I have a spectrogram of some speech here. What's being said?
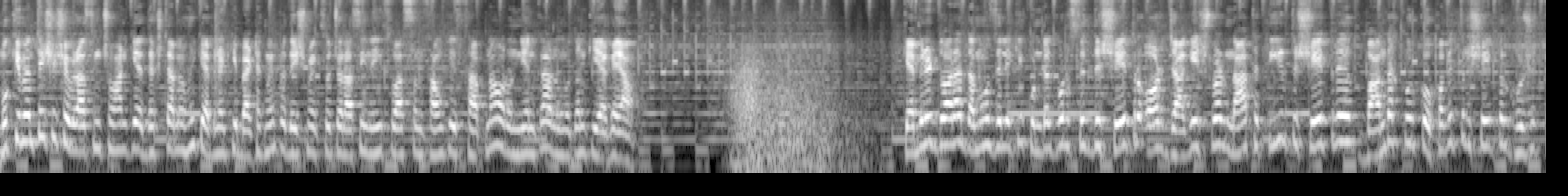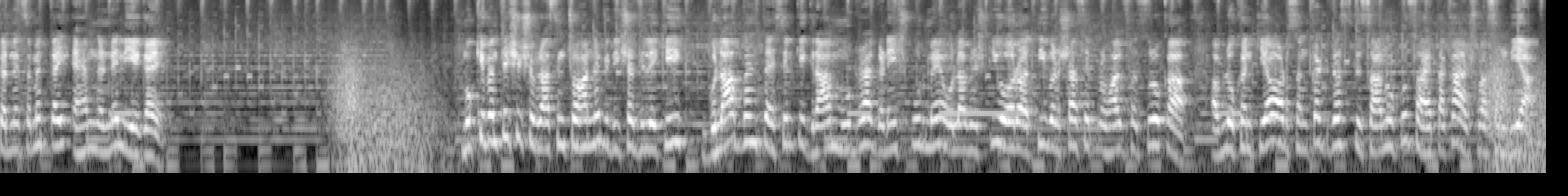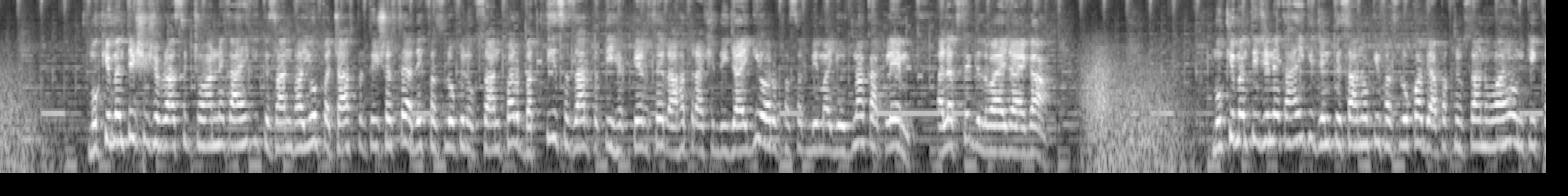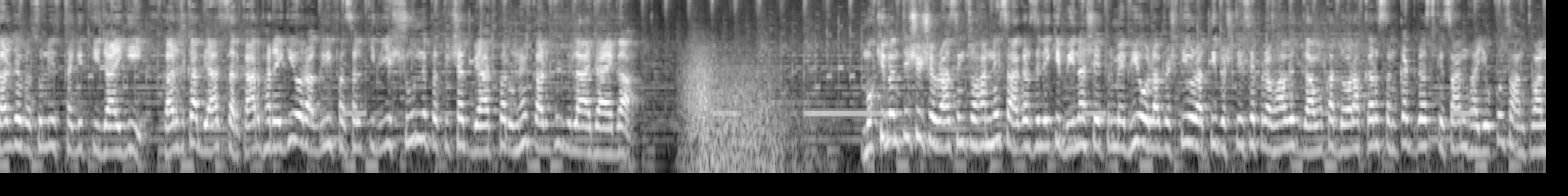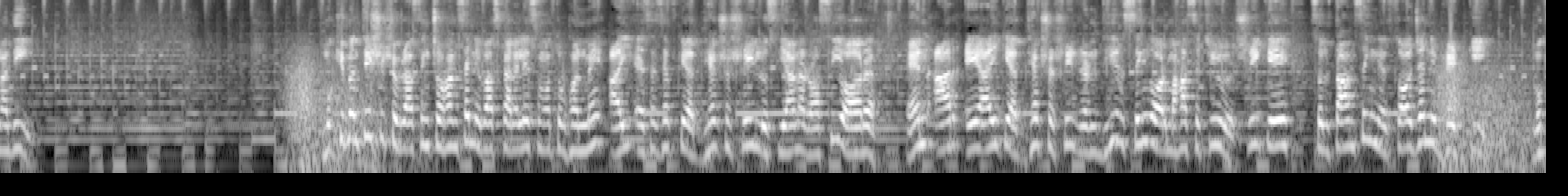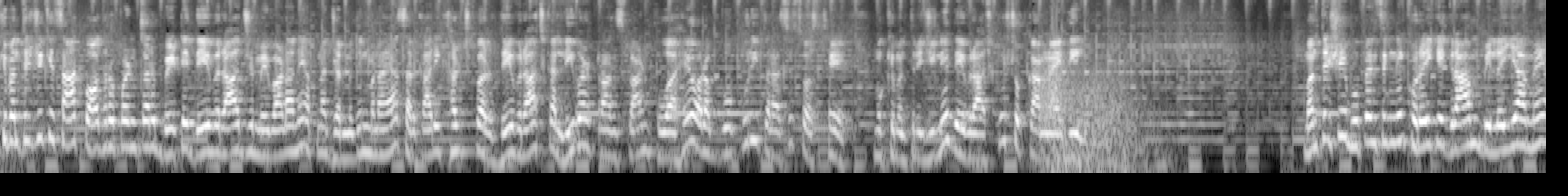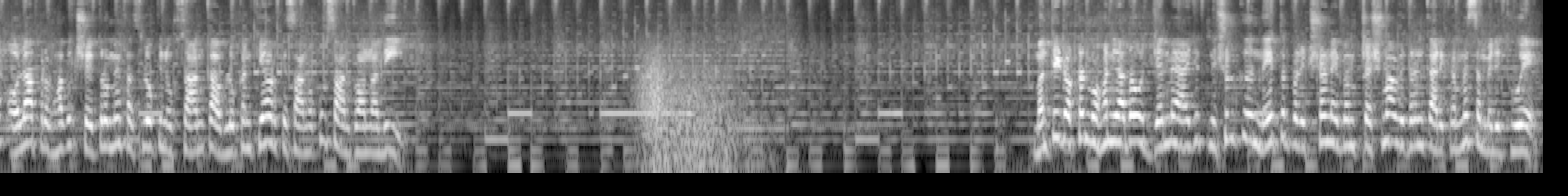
मुख्यमंत्री श्री शिवराज सिंह चौहान की अध्यक्षता में हुई कैबिनेट की बैठक में प्रदेश में एक सौ चौरासी नई स्वास्थ्य संस्थाओं की स्थापना और उन्नयन का अनुमोदन किया गया। कैबिनेट द्वारा दमोह ज़िले के कुंडलपुर सिद्ध क्षेत्र और जागेश्वर नाथ तीर्थ क्षेत्र बांदकपुर को पवित्र क्षेत्र घोषित करने समेत कई अहम निर्णय लिए गए। मुख्यमंत्री श्री शिवराज सिंह चौहान ने विदिशा ज़िले की गुलाबगंज तहसील के ग्राम मुडरा गणेशपुर में ओलावृष्टि और अति वर्षा से प्रभावित फ़सलों का अवलोकन किया और संकटग्रस्त किसानों को सहायता का आश्वासन दिया। मुख्यमंत्री श्री शिवराज सिंह चौहान ने कहा है कि किसान भाइयों 50 प्रतिशत से अधिक फ़सलों के नुकसान पर बत्तीस हज़ार प्रति हेक्टेयर से राहत राशि दी जाएगी और फ़सल बीमा योजना का क्लेम अलग से दिलवाया जाएगा। मुख्यमंत्री जी ने कहा है कि जिन किसानों की फ़सलों का व्यापक नुकसान हुआ है, उनकी कर्ज वसूली स्थगित की जाएगी। कर्ज का ब्याज सरकार भरेगी और अगली फ़सल के लिए शून्य प्रतिशत ब्याज पर उन्हें कर्ज दिलाया जाएगा। मुख्यमंत्री श्री शिवराज सिंह चौहान ने सागर ज़िले के बीना क्षेत्र में भी ओलावृष्टि और अतिवृष्टि से प्रभावित गाँवों का दौरा कर संकटग्रस्त किसान भाइयों को सांत्वना दी। मुख्यमंत्री श्री शिवराज सिंह चौहान से निवास कार्यालय समत्व भवन में आईएसएसएफ के अध्यक्ष श्री लुसियाना रॉसी और एनआरएआई के अध्यक्ष श्री रणधीर सिंह और महासचिव श्री के सुल्तान सिंह ने सौजन्य भेंट की। मुख्यमंत्री जी के साथ पौधरोपण कर बेटे देवराज मेवाड़ा ने अपना जन्मदिन मनाया। सरकारी खर्च पर देवराज का लीवर ट्रांसप्लांट हुआ है और अब वो पूरी तरह से स्वस्थ है मुख्यमंत्री जी ने देवराज को शुभकामनाएँ दी। मंत्री श्री भूपेन्द्र सिंह ने खुरई के ग्राम बिलैया में ओला प्रभावित क्षेत्रों में फ़सलों के नुकसान का अवलोकन किया और किसानों को सांत्वना दी। मंत्री डॉक्टर मोहन यादव उज्जैन में आयोजित निशुल्क नेत्र परीक्षण एवं चश्मा वितरण कार्यक्रम में सम्मिलित हुए।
